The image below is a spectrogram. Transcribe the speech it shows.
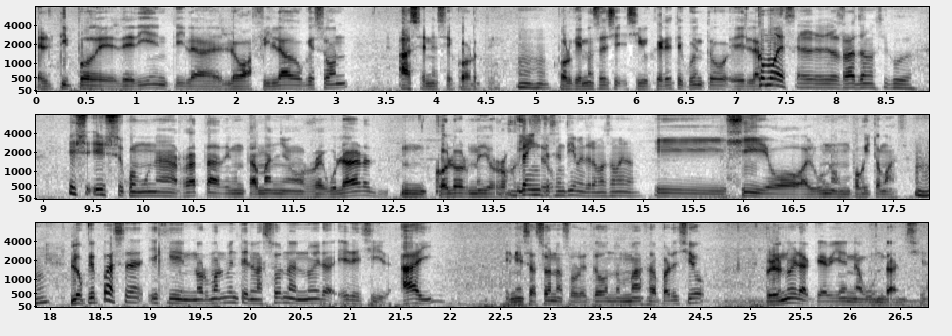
el tipo de, de diente y la- lo afilado que son, hacen ese corte. Porque no sé si, si querés te cuento... eh, la- ¿Cómo es el ratón hocicudo? es, es como una rata de un tamaño regular, un color medio rojizo. 20 centímetros más o menos. Y sí, o algunos un poquito más. Lo que pasa es que normalmente en la zona no era, es decir, hay, en esa zona sobre todo donde más apareció, pero no era que había en abundancia.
